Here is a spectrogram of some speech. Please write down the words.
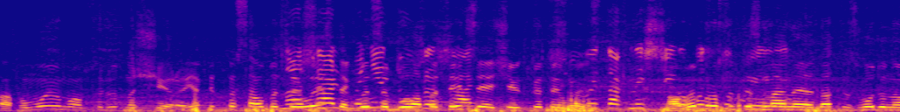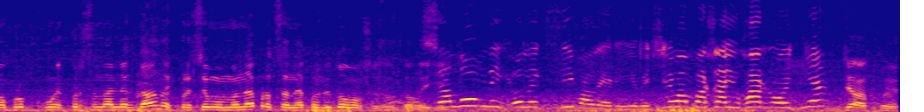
А по-моєму, абсолютно щиро. Я підписав би На цей жаль, лист, якби мені це була дуже петиція жаль, чи відкритий Що лист. ви так не щиро А ви просите з мене дати згоду на обробку моїх персональних даних, при цьому мене про це не повідомивши заздалегідь. Шановний Олексій Валерійович, я вам бажаю гарного дня. Дякую.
